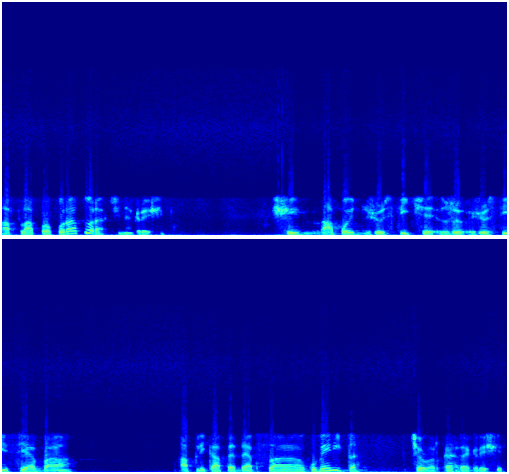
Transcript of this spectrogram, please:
afla procuratura cine a greșit. Și apoi justiție, ju- justiția va aplica pedepsa cuvenită celor care a greșit.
